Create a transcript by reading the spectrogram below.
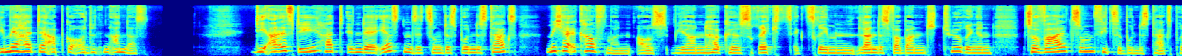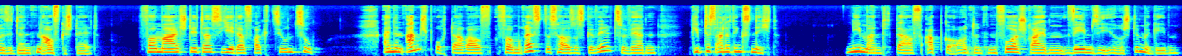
die Mehrheit der Abgeordneten anders. Die AfD hat in der ersten Sitzung des Bundestags Michael Kaufmann aus Björn Höckes rechtsextremen Landesverband Thüringen zur Wahl zum Vizebundestagspräsidenten aufgestellt. Formal steht das jeder Fraktion zu. Einen Anspruch darauf, vom Rest des Hauses gewählt zu werden, gibt es allerdings nicht. Niemand darf Abgeordneten vorschreiben, wem sie ihre Stimme geben.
